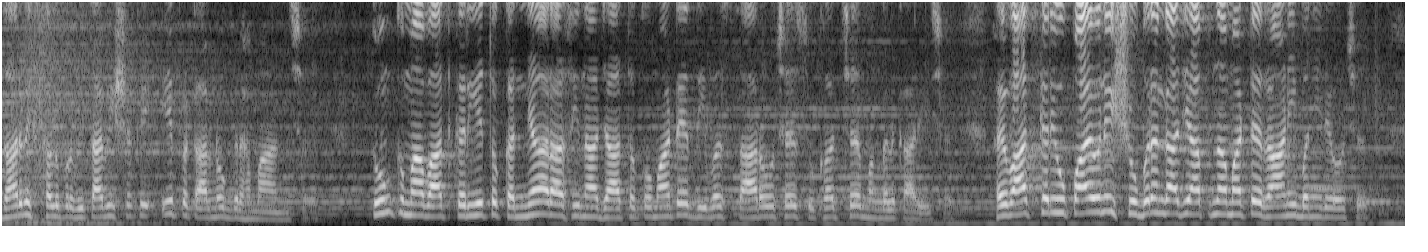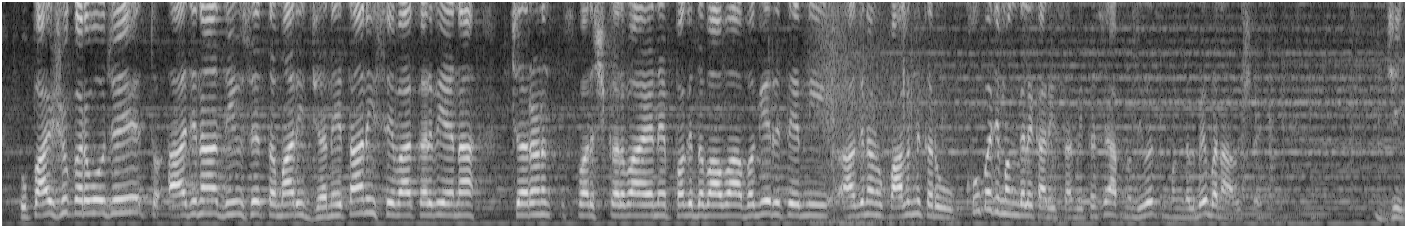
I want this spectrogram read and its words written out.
ધાર્મિક સ્થળ ઉપર વિતાવી શકે એ પ્રકારનો ગ્રહમાન છે. ટૂંકમાં વાત કરીએ તો કન્યા રાશિના જાતકો માટે દિવસ સારો છે, સુખદ છે, મંગલકારી છે. હવે વાત કરી ઉપાયોની, શુભ રંગ આજે આપના માટે રાણી બની રહ્યો છે. ઉપાય શું કરવો જોઈએ? તો આજના દિવસે તમારી જનેતાની સેવા કરવી, એના ચરણ સ્પર્શ કરવા એને પગ દબાવવા વગેરે તેમની આજ્ઞાનું પાલન કરવું ખૂબ જ મંગલકારી સાબિત થશે. આપનો દિવસ મંગલમય બનાવશે. જી.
